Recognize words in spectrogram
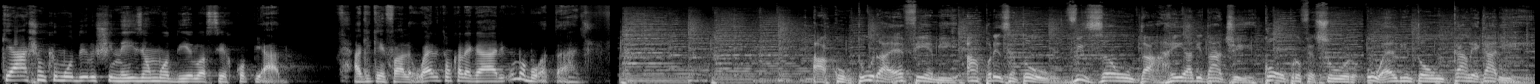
que acham que o modelo chinês é um modelo a ser copiado. Aqui quem fala é Wellington Calegari. Uma boa tarde. A Cultura FM apresentou Visão da Realidade com o professor Wellington Calegari.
